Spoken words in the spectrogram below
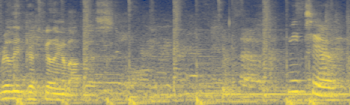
really good feeling about this. Me too.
